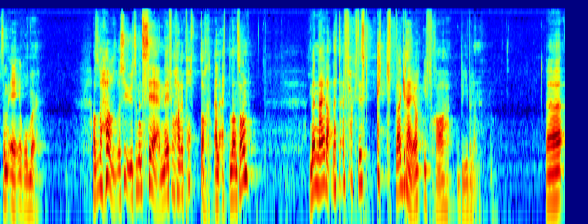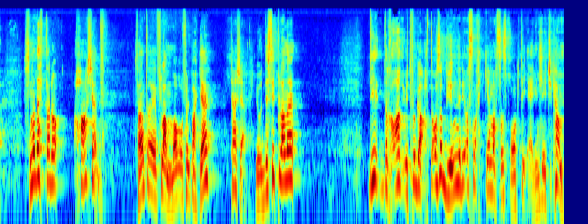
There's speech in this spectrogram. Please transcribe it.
som er i rommet. Altså Det høres jo ut som en scene fra Harry Potter eller et eller annet sånt. Men nei da, dette er faktisk ekte greier fra Bibelen. Eh, så når dette da har skjedd Sant? Flammer og full pakke. Hva skjer? Jo, disiplene de drar ut på gata og så begynner de å snakke masse språk de egentlig ikke kan.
